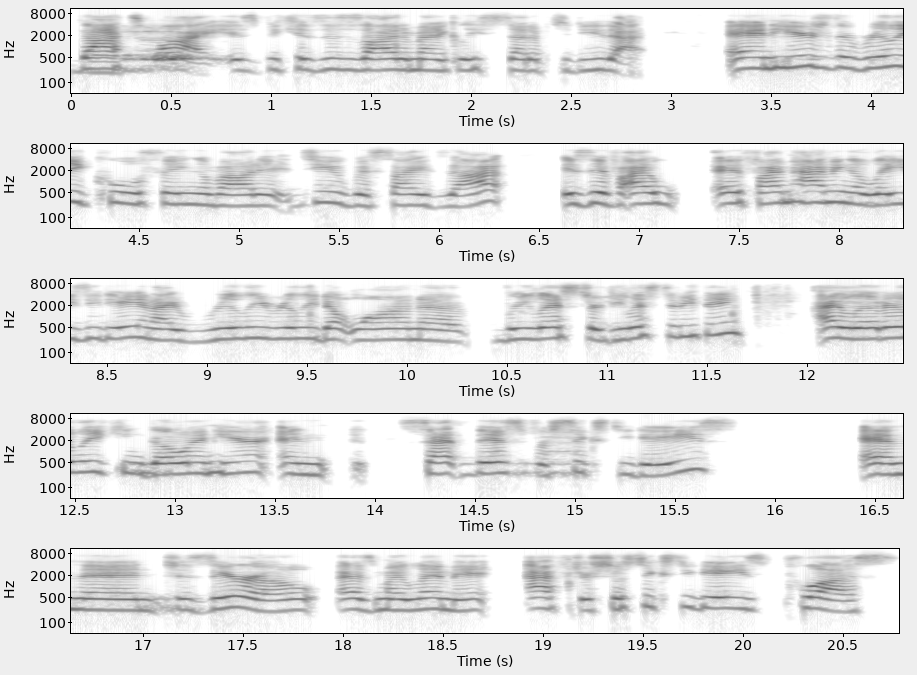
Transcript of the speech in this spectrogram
that's why is because this is automatically set up to do that and here's the really cool thing about it too besides that is if i if i'm having a lazy day and i really really don't want to relist or delist anything i literally can go in here and set this for 60 days and then to zero as my limit after. So 60 days plus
